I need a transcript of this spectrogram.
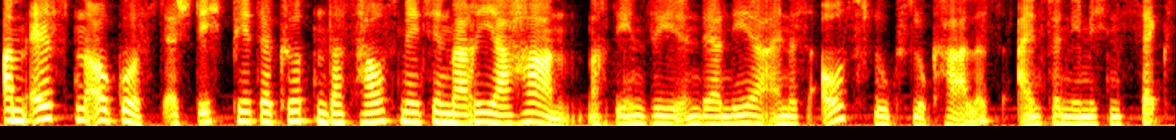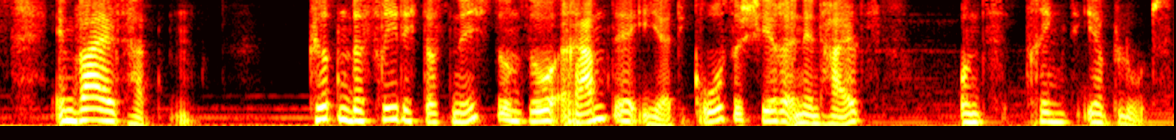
Am 11. August ersticht Peter Kürten das Hausmädchen Maria Hahn, nachdem sie in der Nähe eines Ausflugslokales einvernehmlichen Sex im Wald hatten. Kürten befriedigt das nicht und so rammt er ihr die große Schere in den Hals und trinkt ihr Blut.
